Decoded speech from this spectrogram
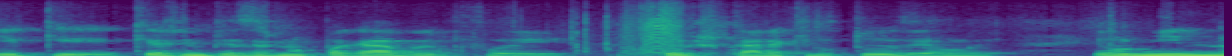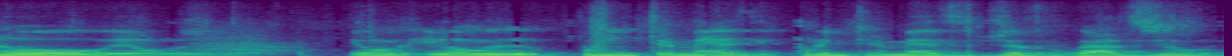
e que, que as empresas não pagavam, foi, foi buscar aquilo tudo, ele eliminou, ele, ele, ele por, intermédio, por intermédio dos advogados, ele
